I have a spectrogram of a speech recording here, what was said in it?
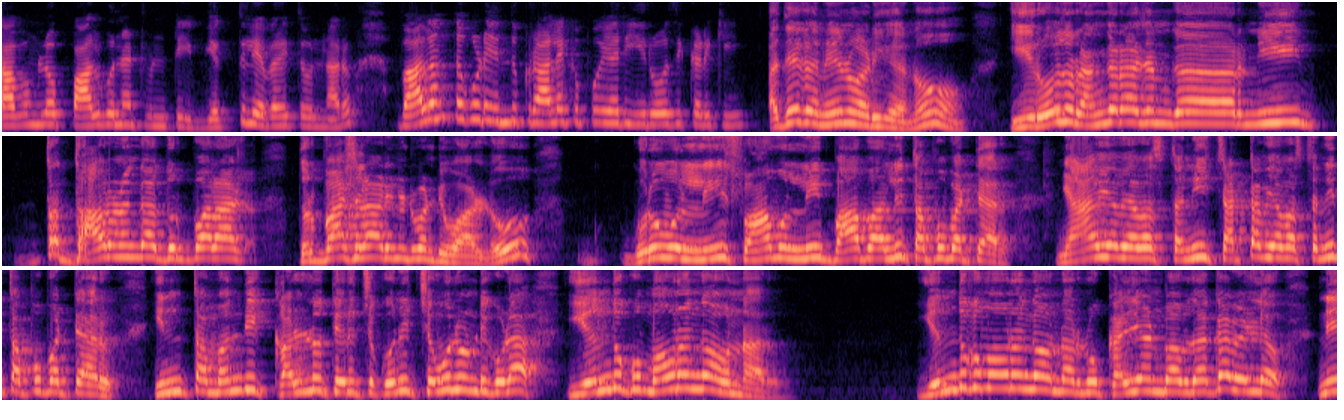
రావంలో పాల్గొన్నటువంటి వ్యక్తులు ఎవరైతే ఉన్నారో వాళ్ళంతా కూడా ఎందుకు రాలేకపోయారు ఈ రోజు ఇక్కడికి? అదేగా నేను అడిగాను. ఈరోజు రంగరాజన్ గారిని ఇంత దారుణంగా దుర్భాష దుర్భాషలాడినటువంటి వాళ్ళు గురువుల్ని స్వాముల్ని బాబాల్ని తప్పుపట్టారు. న్యాయ వ్యవస్థని చట్ట వ్యవస్థని తప్పుపట్టారు. ఇంతమంది కళ్ళు తెరుచుకొని చెవులుండి కూడా ఎందుకు మౌనంగా ఉన్నారు? ఎందుకు మౌనంగా ఉన్నారు? నువ్వు కళ్యాణ్ బాబు దాకా వెళ్ళావు. నే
